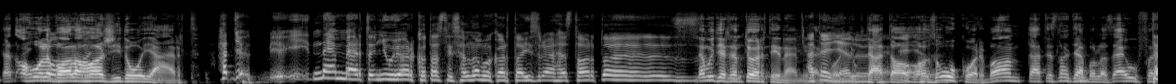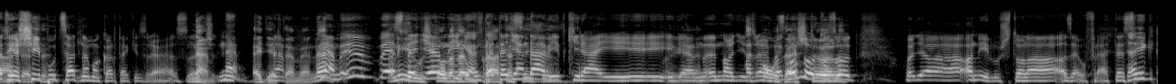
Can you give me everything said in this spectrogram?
Tehát ahol valaha zsidó járt. Hát nem, mert New Yorkot azt hiszem nem akarta Izraelhez tartani. Nem úgy értem történelmileg hát mondjuk. Tehát a, az ókorban, tehát ez nagyjából az EU Tehát a Síp utcát nem akarták Izraelhez. Nem, nem egyértelműen nem. Nem, nem ez egy ilyen, igen, tehát egy ilyen Dávid királyi, igen, igen. nagy hát Izraelben hát gondolkozott hogy a, a Nílustól az Eufráteszig.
